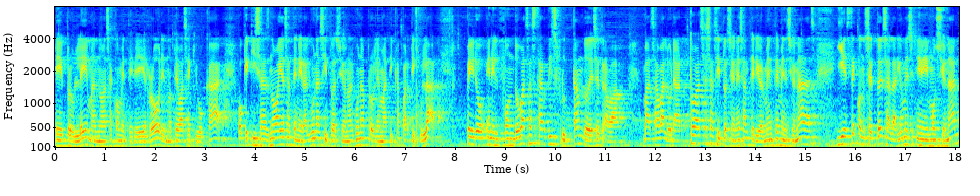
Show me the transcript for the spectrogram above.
eh, problemas, no vas a cometer errores, no te vas a equivocar, o que quizás no vayas a tener alguna situación, alguna problemática particular pero en el fondo vas a estar disfrutando de ese trabajo, vas a valorar todas esas situaciones anteriormente mencionadas y este concepto de salario emocional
